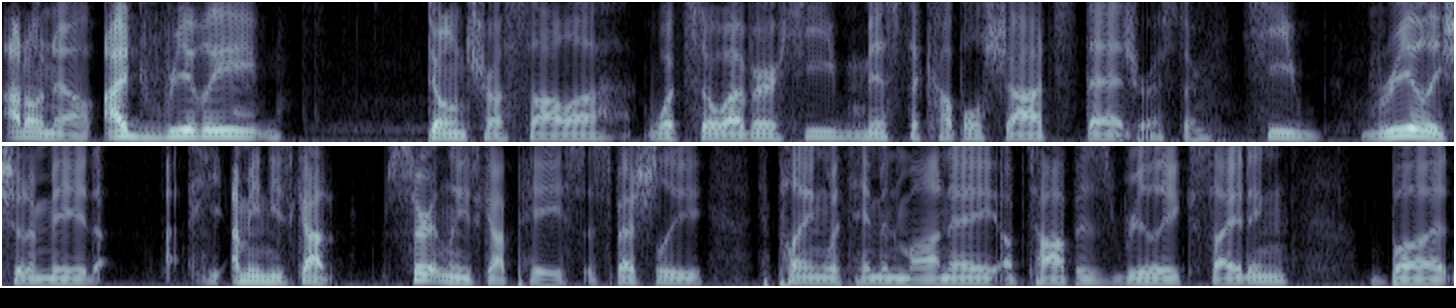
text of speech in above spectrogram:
I don't know. I really don't trust Salah whatsoever. He missed a couple shots that Interesting. he really should have made. He, I mean, he's got certainly he's got pace, especially playing with him and Mane up top is really exciting. But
